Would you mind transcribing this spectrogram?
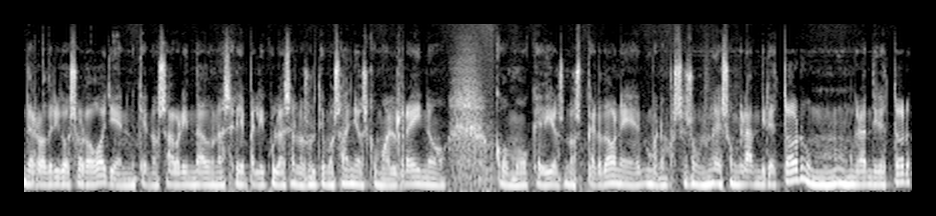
Rodrigo Sorogoyen, que nos ha brindado una serie de películas en los últimos años, como El Reino, como Que Dios nos perdone. Bueno, pues es un, es un gran director, un, gran director,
